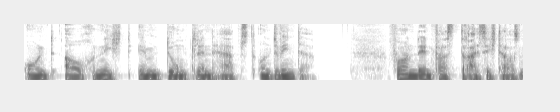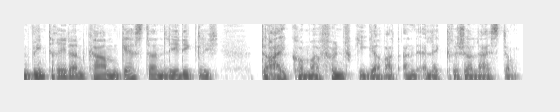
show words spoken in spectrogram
und auch nicht im dunklen Herbst und Winter. Von den fast 30.000 Windrädern kamen gestern lediglich 3,5 Gigawatt an elektrischer Leistung.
